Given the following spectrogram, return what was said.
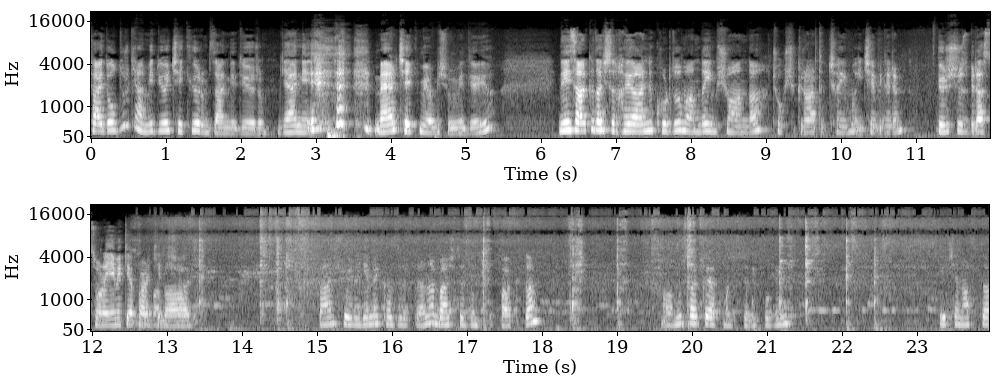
Çay doldururken videoyu çekiyorum zannediyorum. Yani meğer çekmiyormuşum videoyu. Neyse arkadaşlar hayalini kurduğum andayım şu anda. Çok şükür artık çayımı içebilirim. Görüşürüz biraz sonra yemek yaparken inşallah. Ben şöyle yemek hazırlıklarına başladım ufaktan. Aa, Musakka yapmak istedik bugün. Geçen hafta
